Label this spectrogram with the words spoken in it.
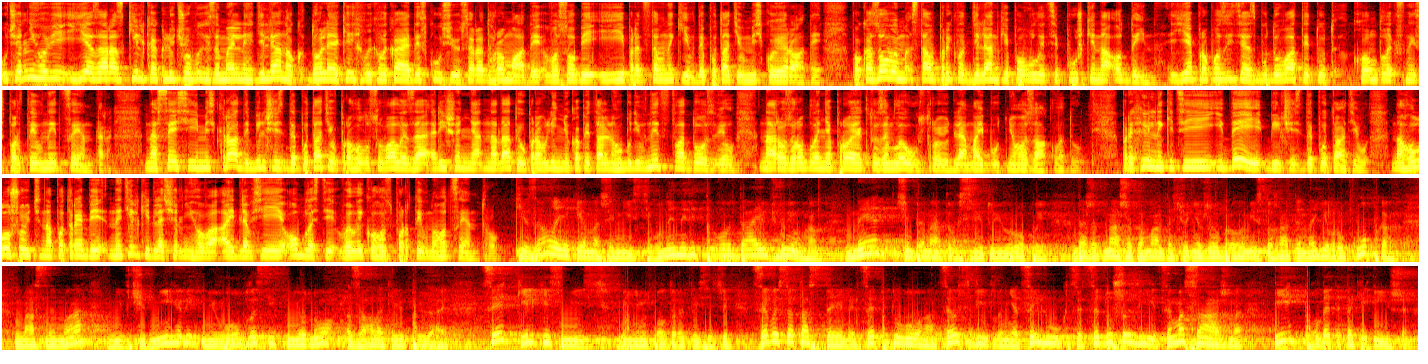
У Чернігові є зараз кілька ключових земельних ділянок, доля яких викликає дискусію серед громади в особі її представників, депутатів міської ради. Показовим став приклад ділянки по вулиці Пушкіна 1. Є пропозиція збудувати тут комплексний спортивний центр. На сесії міськради більшість депутатів проголосували за рішення надати управлінню капітального будівництва дозвіл на розроблення проекту землеустрою для майбутнього закладу. Прихильники цієї ідеї, більшість депутатів, наголошують на потребі не тільки для Чернігова, а й для всієї області великого спортивного центру. Ті зали, які в нашому місті, вони не відповідають вимогам не чемпіонату світу Європи. Навіть наша команда сьогодні вже обрала місто грати на Єврокубках. У нас нема ні в Чернігові, ні в області, ні одного зала, який відповідає. Це кількість місць, мінімум полтори тисячі. Це висота стелі, це підлога, це освітлення, це люкси, це душові, це масажна і туалети таке інше.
